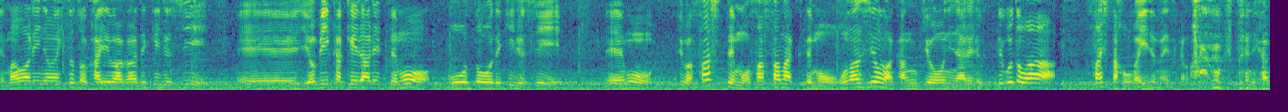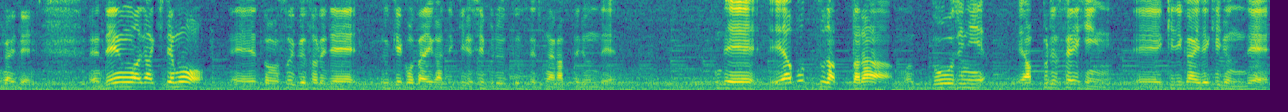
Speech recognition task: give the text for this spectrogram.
周りの人と会話ができるし、え呼びかけられても応答できるし、えもう要は刺しても刺さなくても同じような環境になれる。ってことは刺した方がいいじゃないですか。普通に考えて。電話が来ても、えーと、すぐそれで受け答えができるし Bluetooth でつながってるんで。で AirPods だったら同時に Apple 製品、えー、切り替えできるんで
